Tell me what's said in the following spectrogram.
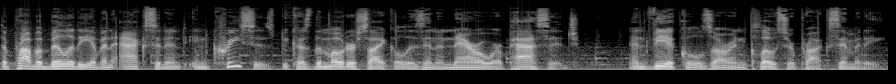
The probability of an accident increases because the motorcycle is in a narrower passage and vehicles are in closer proximity.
